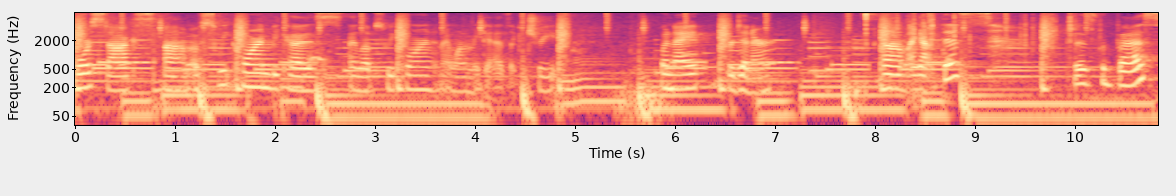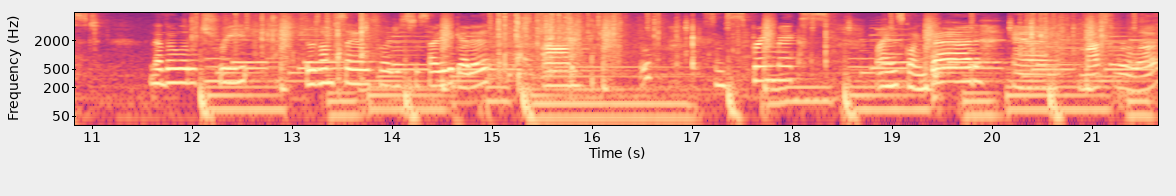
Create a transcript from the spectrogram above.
four stocks um, of sweet corn because I love sweet corn and I want to make it as like a treat one night for dinner. Um, I got this, which is the best. Another little treat. It was on sale, so I just decided to get it. Um, oop, some spring mix. Mine is going bad. And mozzarella.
